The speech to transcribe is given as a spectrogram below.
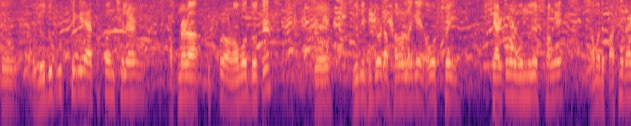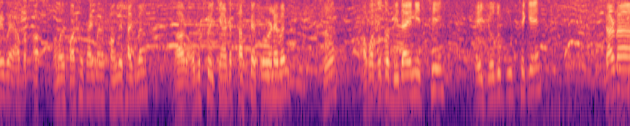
তো যদুপুর থেকে এতক্ষণ ছিলেন আপনারা উত্তর অনবদ্যতে। তো যদি ভিডিওটা ভালো লাগে অবশ্যই শেয়ার করবেন বন্ধুদের সঙ্গে। আমাদের পাশে থাকবেন আমাদের পাশে থাকবেন, সঙ্গে থাকবেন, আর অবশ্যই চ্যানেলটা সাবস্ক্রাইব করে নেবেন। তো আপাতত বিদায় নিচ্ছি, এই যদুপুর থেকে। টাটা!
